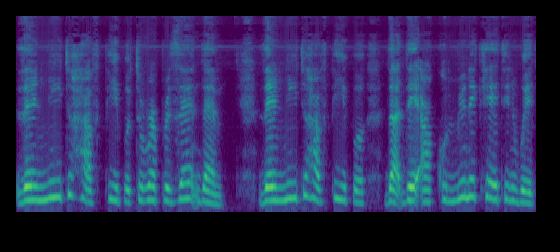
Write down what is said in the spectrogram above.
They need to have people to represent them. They need to have people that they are communicating with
